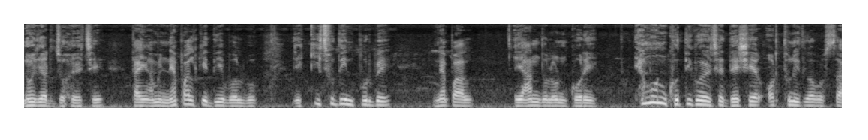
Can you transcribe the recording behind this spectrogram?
নৈরাজ্য হয়েছে। তাই আমি নেপালকে দিয়ে বলব যে কিছুদিন পূর্বে নেপাল এই আন্দোলন করে এমন ক্ষতি করেছে, দেশের অর্থনৈতিক অবস্থা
